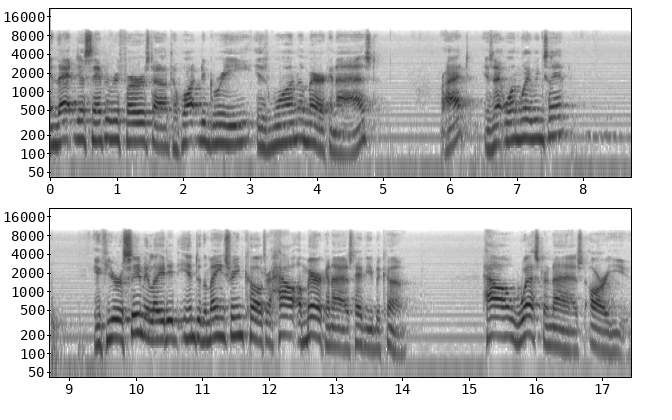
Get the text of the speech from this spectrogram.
and that just simply refers to, to what degree is one Americanized, right? Is that one way we can say it? If you're assimilated into the mainstream culture, how Americanized have you become? How westernized are you?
